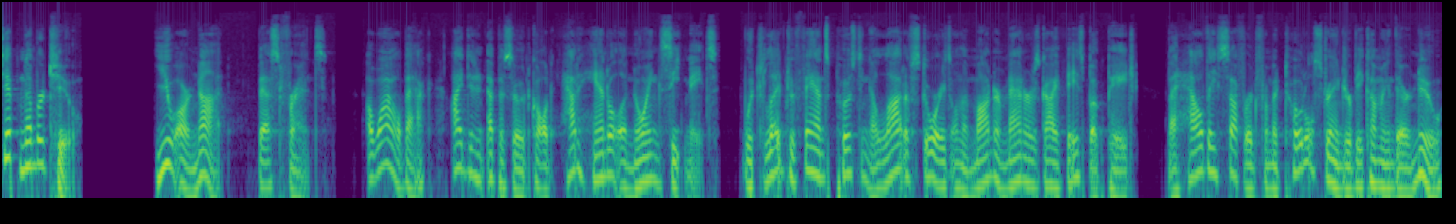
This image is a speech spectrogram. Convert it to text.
Tip number two You are not best friends. A while back, I did an episode called How to Handle Annoying Seatmates, which led to fans posting a lot of stories on the Modern Manners Guy Facebook page about how they suffered from a total stranger becoming their new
